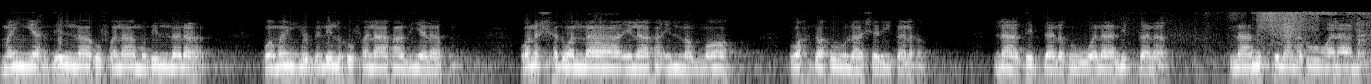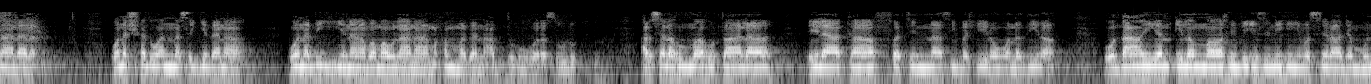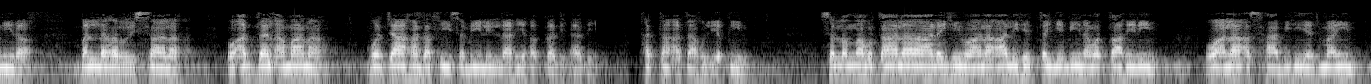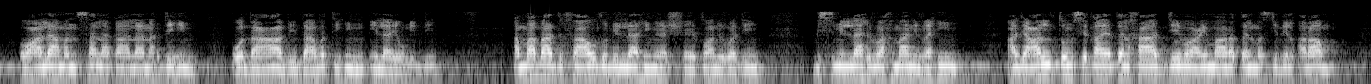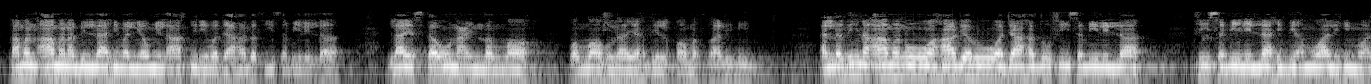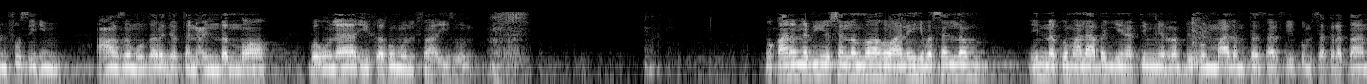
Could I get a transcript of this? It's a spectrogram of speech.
من يهد الله فلا مضل له ومن يضلله فلا هادي له. ونشهد أن لا إله إلا الله وحده لا شريك له. لا ضد له ولا ند له. لا مثل له ولا مثال له. ونشهد أن سيدنا ونبينا ومولانا محمدا عبده ورسوله. أرسله الله تعالى إلى كافة الناس بشيرا ونذيرا وداعيا إلى الله بإذنه وسراجا منيرا. بلغ الرسالة وأدى الأمانة وجاهد في سبيل الله حق جهاده حتى أتاه اليقين. صلى الله تعالى عليه وعلى آله الطيبين والطاهرين وعلى أصحابه أجمعين وعلى من سلك على نهجهم ودعا بدعوتهم إلى يوم الدين. أما بعد فأعوذ بالله من الشيطان الرجيم بسم الله الرحمن الرحيم أجعلتم سقاية الحاج وعمارة المسجد الحرام كمن آمن بالله واليوم الآخر وجاهد في سبيل الله لا يستوون عند الله والله لا يهدي القوم الظالمين الذين آمنوا وهاجروا وجاهدوا في سبيل الله في سبيل الله بأموالهم وأنفسهم أعظم درجة عند الله وأولئك هم الفائزون. وقال النبي صلى الله عليه وسلم إنكم على بينة من ربكم ما لم تظهر فيكم سكرتان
